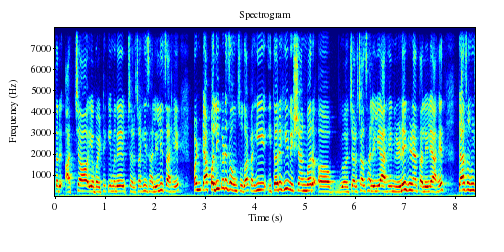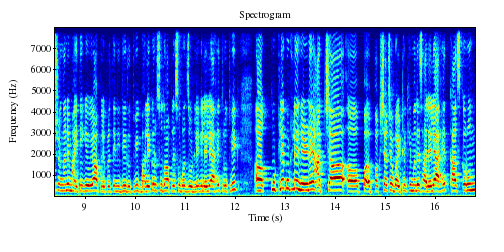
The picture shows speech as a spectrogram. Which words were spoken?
तर आजच्या या बैठकीमध्ये चर्चा ही झालेलीच आहे. पण त्या पलीकडे जाऊन सुद्धा काही इतरही विषयांवर अं, चर्चा झालेली आहे निर्णय घेण्यात आलेले आहेत. त्याच अनुषंगाने माहिती घेऊया. आपले प्रतिनिधी ऋत्विक भालेकर सुद्धा आपल्यासोबत जोडले गेलेले आहेत. ऋत्विक कुठले कुठले निर्णय आजच्या पक्षाच्या बैठकीमध्ये झालेले आहेत? खास करून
